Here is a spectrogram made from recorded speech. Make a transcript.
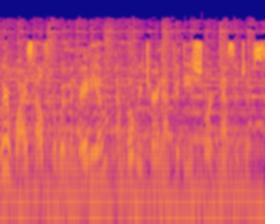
We're Wise Health for Women Radio, and we'll return after these short messages.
